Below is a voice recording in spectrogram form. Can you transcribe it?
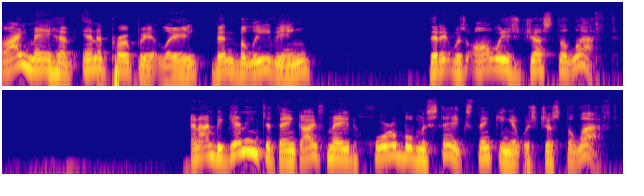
I may have inappropriately been believing that it was always just the left. And I'm beginning to think I've made horrible mistakes thinking it was just the left.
